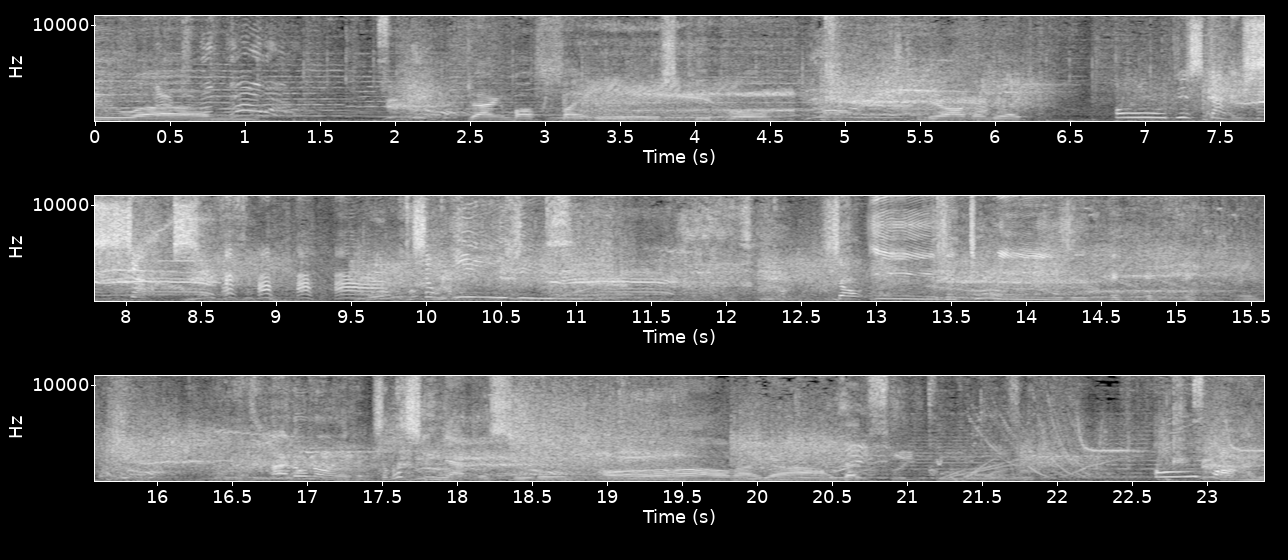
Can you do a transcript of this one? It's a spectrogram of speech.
You um, Dragon Ball FighterZ people, you're all gonna be like, Oh, this guy sucks! so easy! So easy, too easy! I don't know anything, so let's see Nappa's super. Oh my god, that's... Oh my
